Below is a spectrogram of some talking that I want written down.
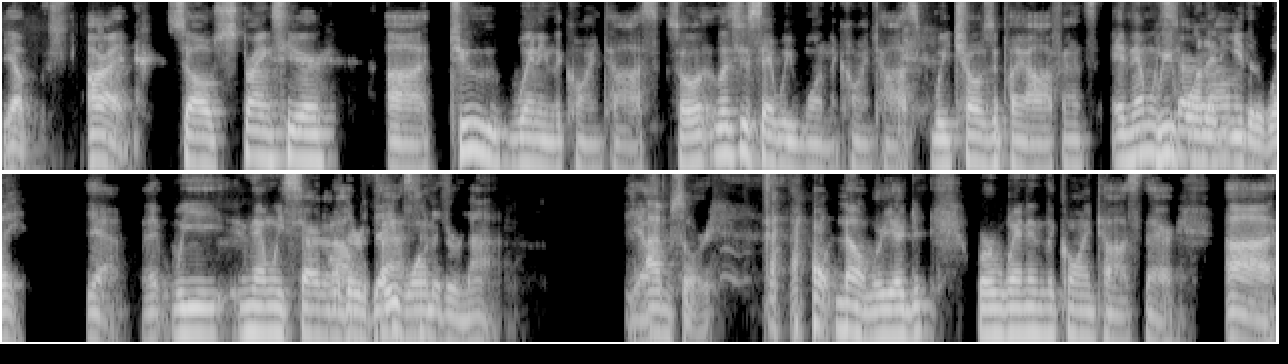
Yep. All right. So strengths here uh to winning the coin toss. So let's just say we won the coin toss. We chose to play offense and then we, We, won it out- either way, Yeah. We and then we started whether they won it or not. Yeah, I'm sorry. Oh, no, we're we're winning the coin toss there. Uh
